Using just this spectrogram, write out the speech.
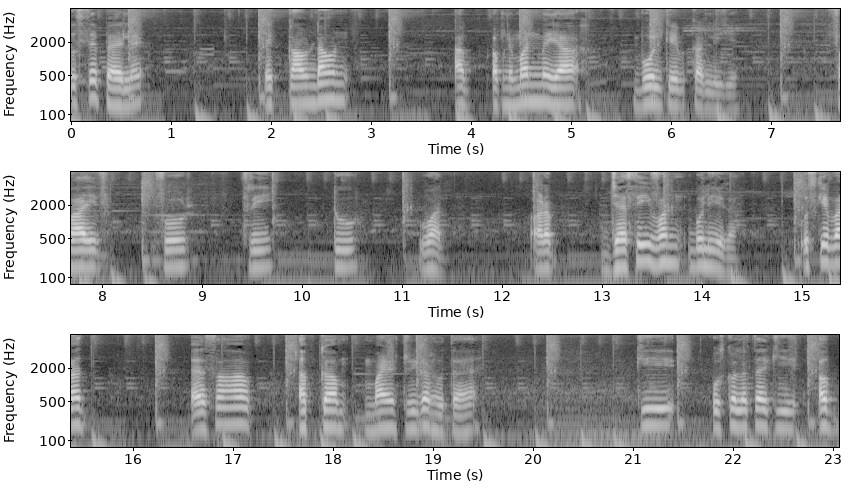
उससे पहले एक काउंटडाउन आप अपने मन में या बोल के कर लीजिए। Five four three two one और अब जैसे ही वन बोलिएगा, उसके बाद ऐसा आपका माइंड ट्रिगर होता है कि उसको लगता है कि अब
